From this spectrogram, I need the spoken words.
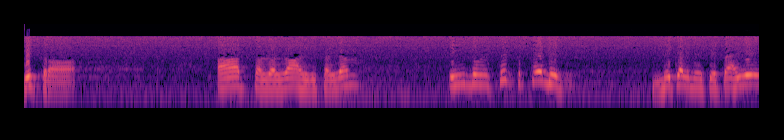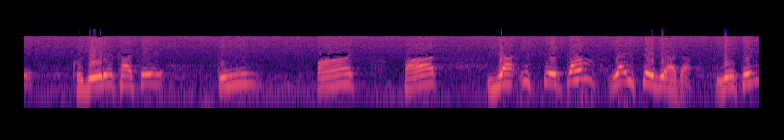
وطرا آپ صلی اللہ علیہ وسلم عید الفطر کے دن نکلنے سے پہلے کھجورے کھاتے، تین، پانچ، سات یا اس سے کم یا اس سے زیادہ، لیکن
